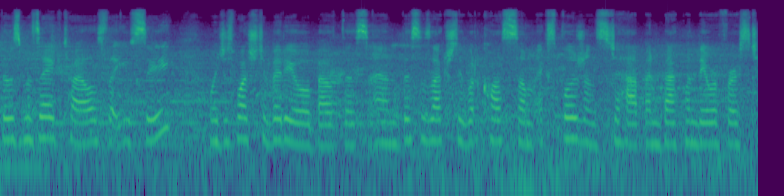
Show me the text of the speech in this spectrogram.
Those mosaic tiles that you see we just watched a video about this and this is actually what caused some explosions to happen back when they were first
